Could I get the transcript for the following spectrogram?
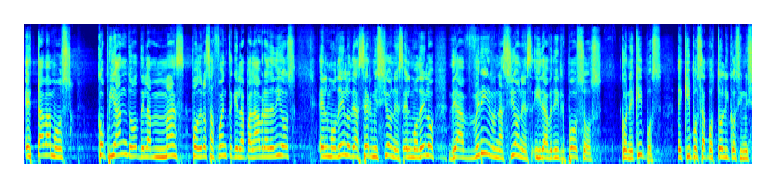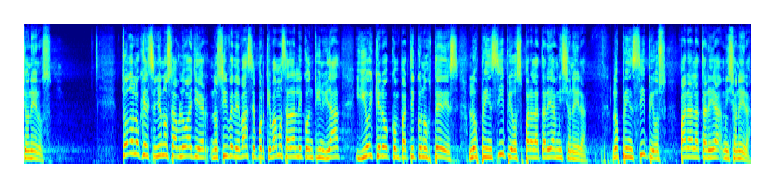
estábamos copiando de la más poderosa fuente que es la palabra de Dios el modelo de hacer misiones, el modelo de abrir naciones y de abrir pozos con equipos, equipos apostólicos y misioneros. Todo lo que el Señor nos habló ayer nos sirve de base porque vamos a darle continuidad y hoy quiero compartir con ustedes los principios para la tarea misionera. Los principios para la tarea misionera.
